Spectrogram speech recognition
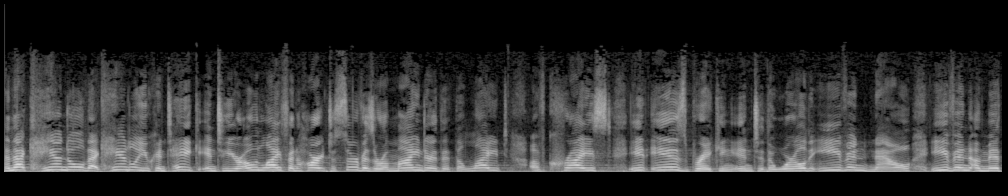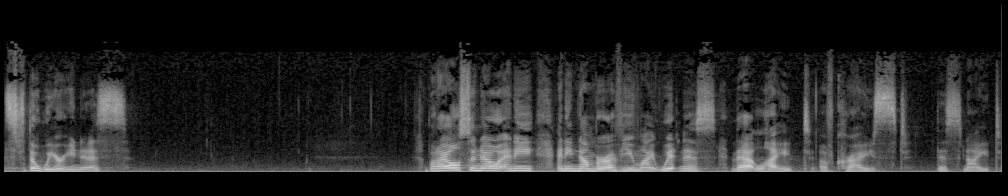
And that candle, that candle you can take into your own life and heart to serve as a reminder that the light of Christ, it is breaking into the world even now, even amidst the weariness. But I also know any, any number of you might witness that light of Christ this night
